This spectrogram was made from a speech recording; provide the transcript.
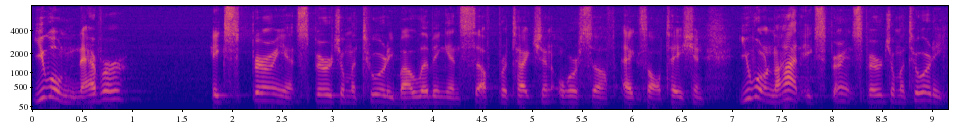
You will never experience spiritual maturity by living in self protection or self exaltation. You will not experience spiritual maturity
